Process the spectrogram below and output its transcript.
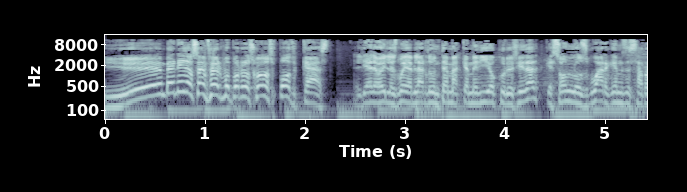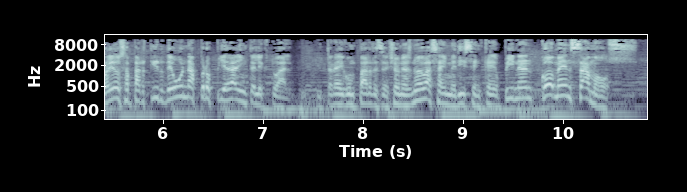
Bienvenidos a Enfermo por los Juegos Podcast. El día de hoy les voy a hablar de un tema que me dio curiosidad, que son los wargames desarrollados a partir de una propiedad intelectual. Y traigo un par de secciones nuevas, ahí me dicen qué opinan. ¡Comenzamos!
